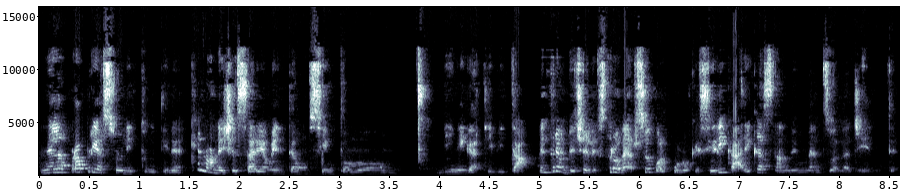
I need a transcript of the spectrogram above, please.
nella propria solitudine, che non necessariamente è un sintomo di negatività, mentre invece l'estroverso è qualcuno che si ricarica stando in mezzo alla gente.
